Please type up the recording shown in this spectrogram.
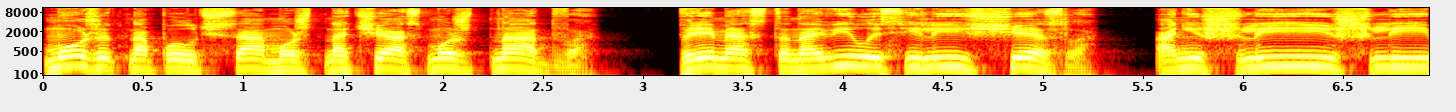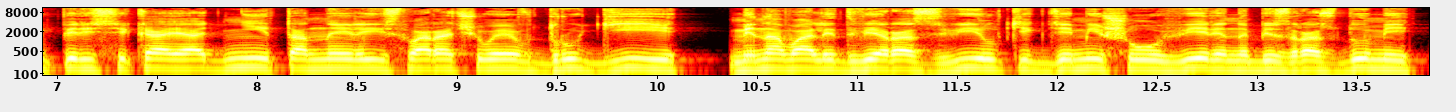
Может, на полчаса, может, на час, может, на два. Время остановилось или исчезло. Они шли и шли, пересекая одни тоннели и сворачивая в другие, миновали две развилки, где Миша уверенно, без раздумий,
